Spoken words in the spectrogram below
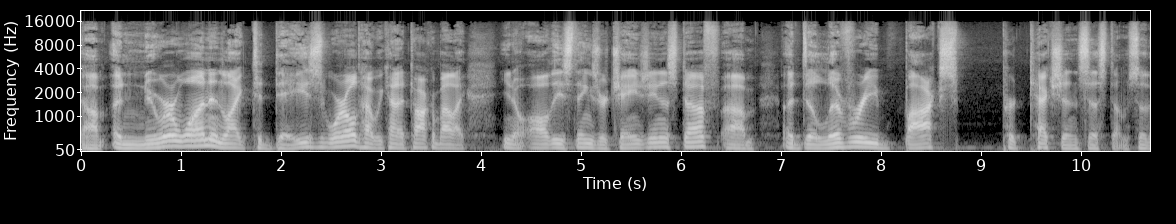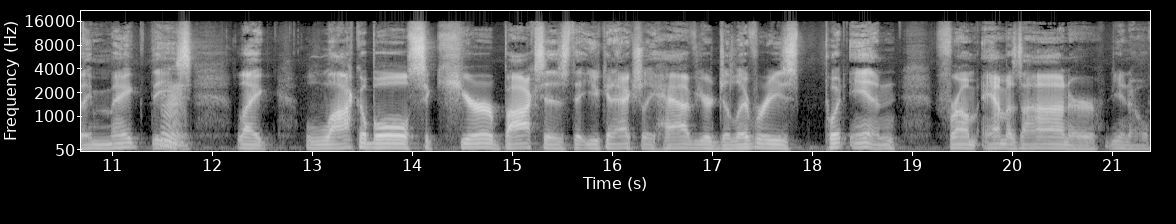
um, a newer one in like today's world, how we kind of talk about like, you know, all these things are changing and stuff. Um, a delivery box protection system. So they make these like lockable, secure boxes that you can actually have your deliveries put in from Amazon or, you know,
